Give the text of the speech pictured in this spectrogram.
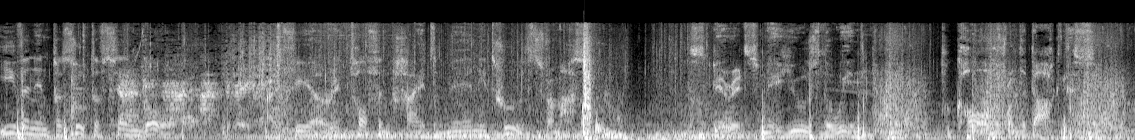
Even in pursuit of same goal, I fear Richtofen hides many truths from us. Spirits may use the wind to call from the darkness.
